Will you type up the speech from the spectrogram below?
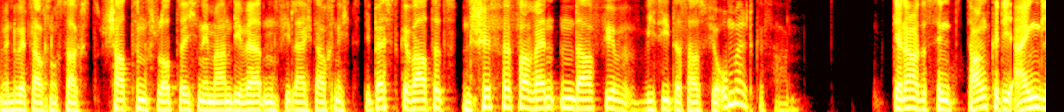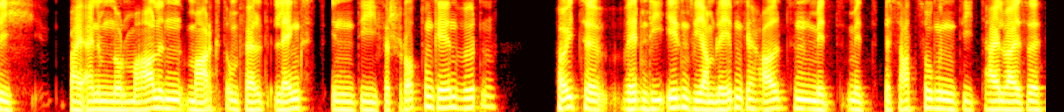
Wenn du jetzt auch noch sagst, Schattenflotte, ich nehme an, die werden vielleicht auch nicht die bestgewartetsten Schiffe verwenden dafür. Wie sieht das aus für Umweltgefahren? Genau, das sind Tanker, die eigentlich bei einem normalen Marktumfeld längst in die Verschrottung gehen würden. Heute werden die irgendwie am Leben gehalten mit, mit Besatzungen, die teilweise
